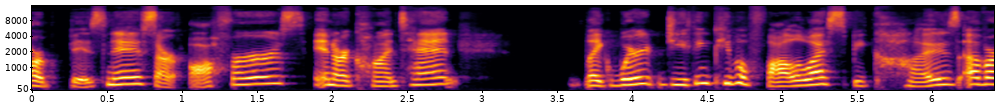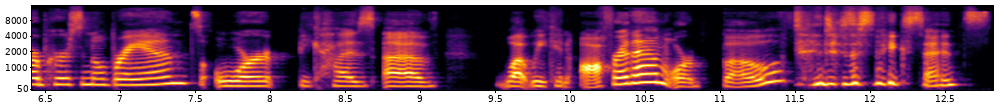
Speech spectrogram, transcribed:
our business, our offers, and our content? Like, where do you think people follow us because of our personal brands or because of what we can offer them or both? Does this make sense?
